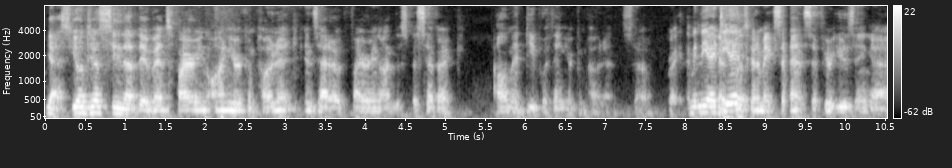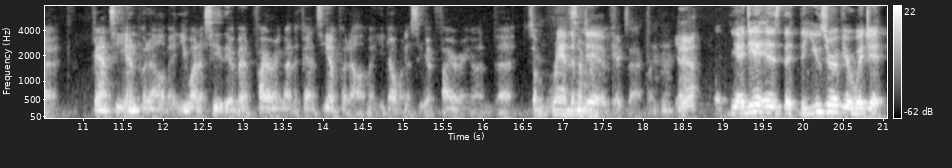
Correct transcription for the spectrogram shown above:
Yes, you'll just see that the event's firing on your component instead of firing on the specific element deep within your component. So Right. I mean, the idea what's going to make sense if you're using a fancy input element. You want to see the event firing on the fancy input element. You don't want to see it firing on the some random some- div. Exactly. Yeah. The idea is that the user of your widget,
